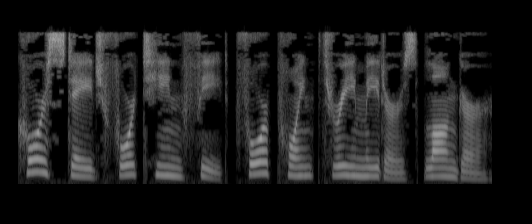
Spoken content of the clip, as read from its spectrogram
Core stage 14 feet (4.3 meters) longer.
